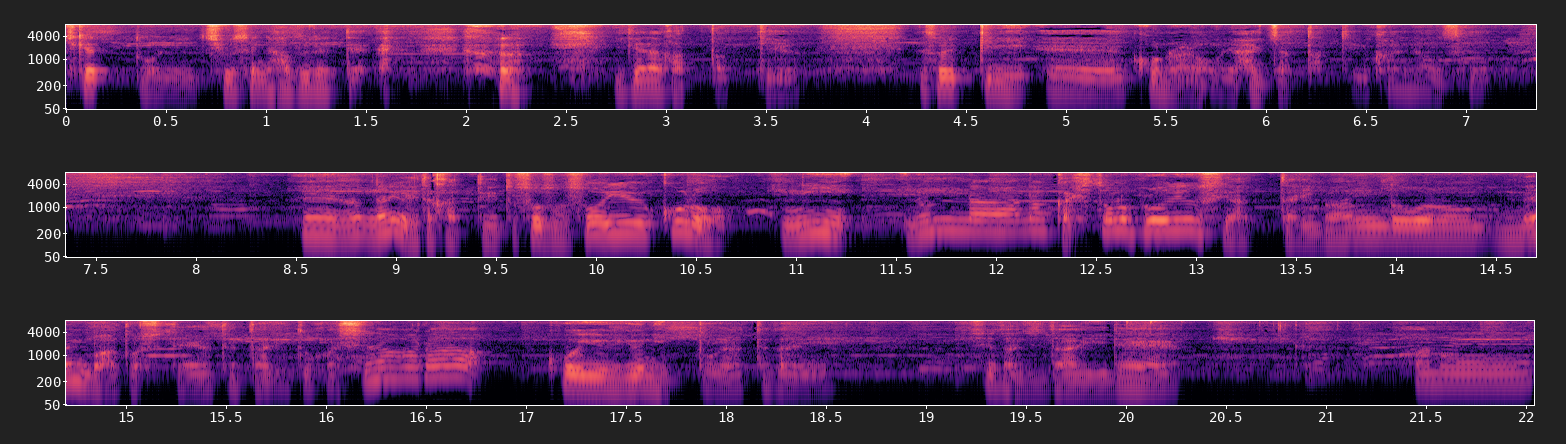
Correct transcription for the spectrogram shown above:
チケットに抽選に外れて 行けなかったっていうそれっきり、えー、コロナの方に入っちゃったっていう感じなんですけど。えー、何が言いたかっていうとそうそうそういう頃にいろんななんか人のプロデュースやったりバンドのメンバーとしてやってたりとかしながらこういうユニットをやってたりしてた時代であの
